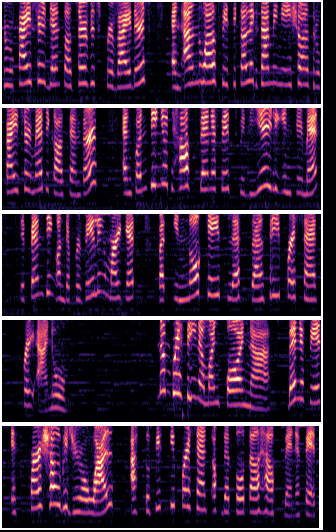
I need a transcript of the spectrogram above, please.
through Kaiser Dental Service Providers, and annual physical examination through Kaiser Medical Center, and continued health benefits with yearly increment depending on the prevailing market but in no case less than 3% per annum. Number 3 naman po na benefit is partial withdrawal up to 50% of the total health benefit.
